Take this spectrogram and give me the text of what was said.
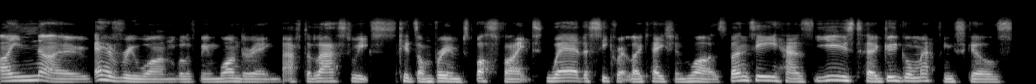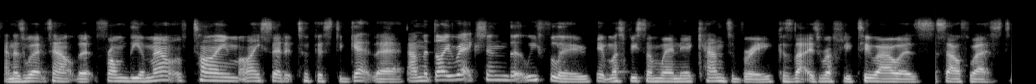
I know everyone will have been wondering after last week's Kids on Brooms boss fight where the secret location was. Bunty has used her Google mapping skills and has worked out that from the amount of time I said it took us to get there and the direction that we flew, it must be somewhere near Canterbury because that is roughly two hours southwest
